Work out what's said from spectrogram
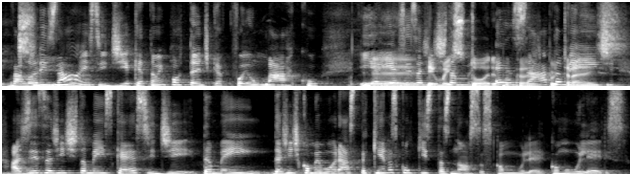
de valorizar esse dia que é tão importante, que foi um marco. E aí, É, às vezes, a tem gente uma também- história por causa- por Exatamente. trás. Às vezes a gente também esquece de também da gente comemorar as pequenas conquistas nossas como, mulher, como mulheres.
